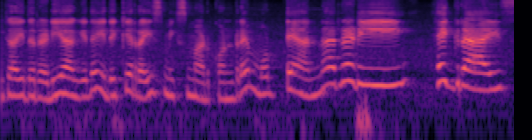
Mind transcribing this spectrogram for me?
ಈಗ ಇದು ರೆಡಿ ಆಗಿದೆ. ಇದಕ್ಕೆ ರೈಸ್ ಮಿಕ್ಸ್ ಮಾಡಿಕೊಂಡ್ರೆ ಮೊಟ್ಟೆ ಅನ್ನ ರೆಡಿ ಹೆಗ್ ರೈಸ್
